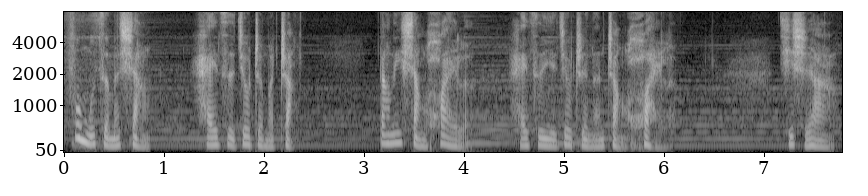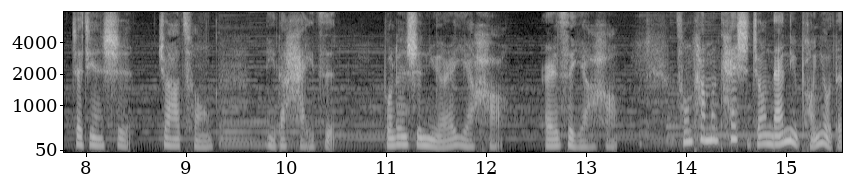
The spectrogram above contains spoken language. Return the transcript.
父母怎么想，孩子就怎么长。当你想坏了，孩子也就只能长坏了。其实啊，这件事就要从你的孩子。不论是女儿也好，儿子也好，从他们开始交男女朋友的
